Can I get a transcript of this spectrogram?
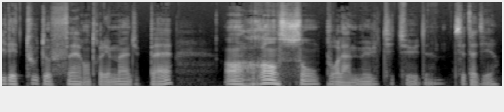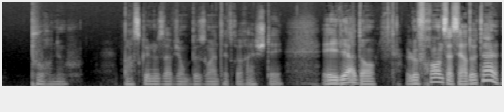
Il est tout offert entre les mains du Père en rançon pour la multitude, c'est-à-dire pour nous, parce que nous avions besoin d'être rachetés. Et il y a dans l'offrande sacerdotale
